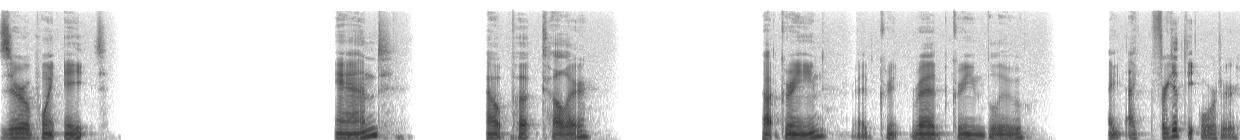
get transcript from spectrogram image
zero point eight and output color dot green red green red green blue. I, I forget the order.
